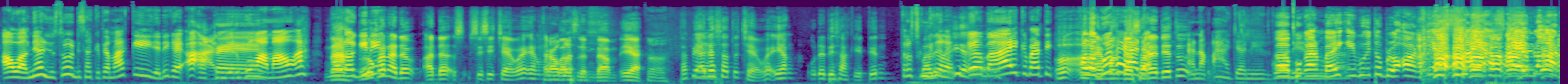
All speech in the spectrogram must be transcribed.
awalnya justru disakitin laki jadi kayak ah Oke. anjir gue nggak mau ah Nah, kalau lu gini kan ada ada sisi cewek yang membalas Traumatis. dendam, iya. Heeh. Tapi Iya. ada satu cewek yang udah disakitin terus balik- gitu lah iya. ya baik berarti Heeh, kalau gue kayak ada dia tuh enak aja nih gue Eh, bukan baik ibu itu blow on. Iya, saya saya blow on.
